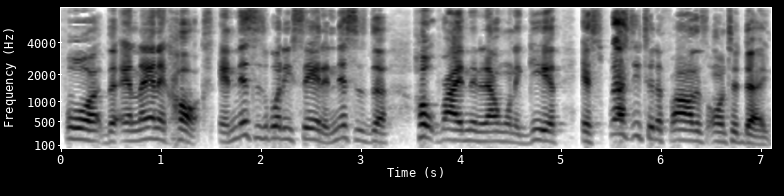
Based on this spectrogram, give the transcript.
for the Atlanta Hawks, and this is what he said, and this is the hope right that I want to give, especially to the fathers on today.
